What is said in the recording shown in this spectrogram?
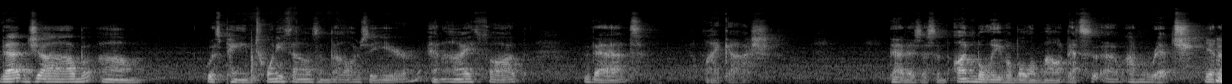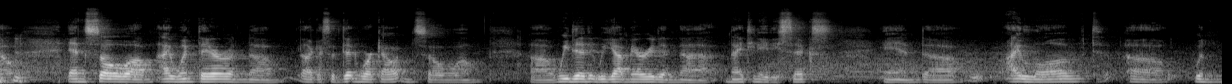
that job um, was paying twenty thousand dollars a year and I thought that my gosh that is just an unbelievable amount that's uh, I'm rich you know and so um, I went there and um, like I said didn't work out and so um, uh, we did we got married in uh, 1986 and uh, I loved uh, when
